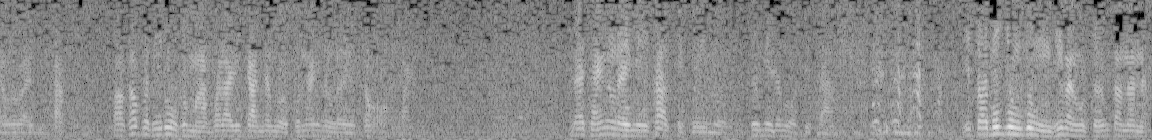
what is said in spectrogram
อาโวยวายอยู่พักพอเขาปฏิรูปขึ้นมาบรรธิการตำรวจคนนั้นก็เลยต้องออกไป และฉันก็เลยมีค่าสิบมีหน่วยคือมีตำรวจติดตามที่ตอนที่ยุ่งยุ่งที่มันเสริมตอนนั้นน่ะ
